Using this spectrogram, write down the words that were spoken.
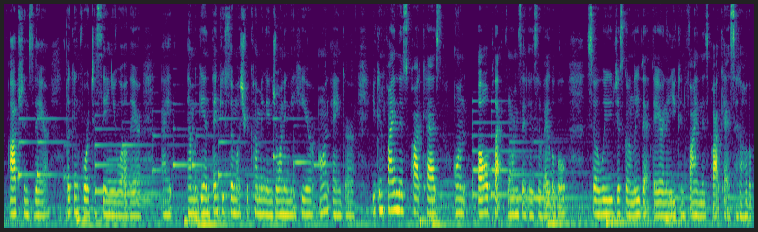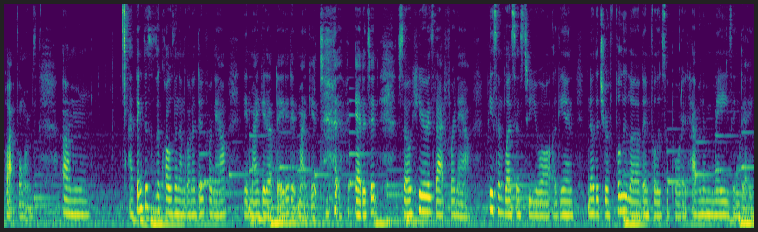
options there. Looking forward to seeing you all there. I am again, thank you so much for coming and joining me here on Anchor. You can find this podcast on all platforms that is available. So we're just going to leave that there, and then you can find this podcast at all the platforms. Um, I think this is the closing I'm going to do for now. It might get updated, it might get edited. So here is that for now. Peace and blessings to you all. Again, know that you're fully loved and fully supported. Have an amazing day.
